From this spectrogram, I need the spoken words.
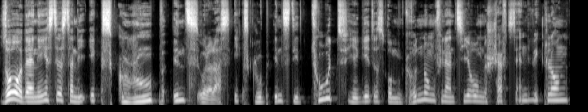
So, der nächste ist dann die X-Group ins oder das X-Group Institut. Hier geht es um Gründung, Finanzierung, Geschäftsentwicklung.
